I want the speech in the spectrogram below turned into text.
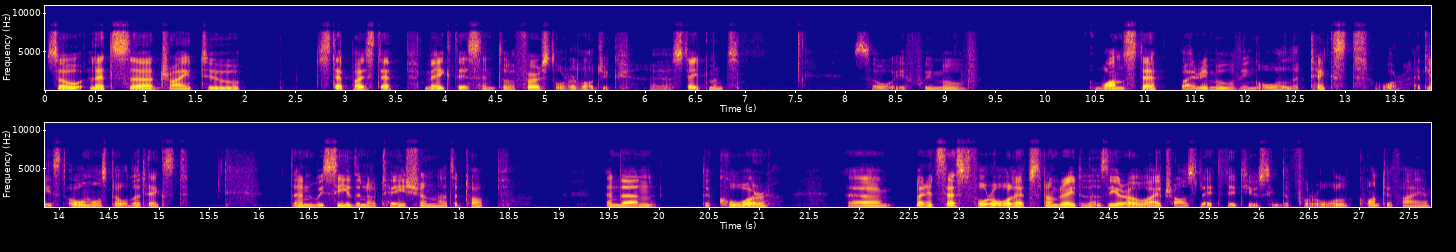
So let's uh, try to step by step make this into a first order logic uh, statement. So if we move one step by removing all the text, or at least almost all the text. Then we see the notation at the top, and then the core. Um, when it says for all epsilon greater than zero, I translated it using the for all quantifier.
